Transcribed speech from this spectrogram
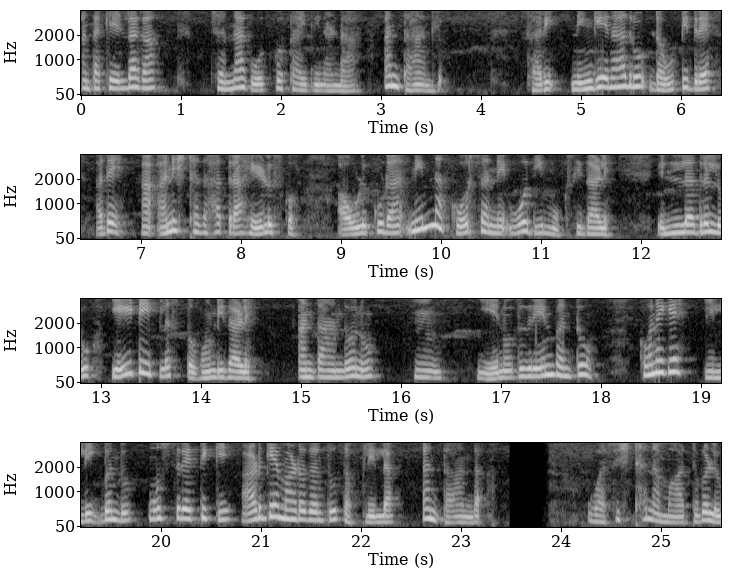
ಅಂತ ಕೇಳಿದಾಗ, ಚೆನ್ನಾಗಿ ಓದ್ಕೋತಾ ಇದ್ದೀನಣ್ಣ. ಅಂತ ಅಂದ್ಲು. ಸರಿ, ನಿಂಗೇನಾದರೂ ಡೌಟ್ ಇದ್ದರೆ ಅದೇ, ಆ ಅನಿಷ್ಟದ ಹತ್ರ ಹೇಳಿಸ್ಕೊ. ಅವಳು ಕೂಡ ನಿನ್ನ ಕೋರ್ಸನ್ನೇ ಓದಿ ಮುಗಿಸಿದಾಳೆ. ಎಲ್ಲದರಲ್ಲೂ ಏಯ್ಟಿ ಪ್ಲಸ್ ತೊಗೊಂಡಿದ್ದಾಳೆ ಅಂತ ಅಂದೋನು. ಹ್ಞೂ ಏನು ಓದಿದ್ರೆ ಏನು ಬಂತು? ಕೊನೆಗೆ ಇಲ್ಲಿಗೆ ಬಂದು ಮುಸ್ರೆ ತಿಕ್ಕಿ ಅಡುಗೆ ಮಾಡೋದಂತೂ ತಪ್ಪಲಿಲ್ಲ ಅಂತ ಅಂದ. ವಸಿಷ್ಠನ ಮಾತುಗಳು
